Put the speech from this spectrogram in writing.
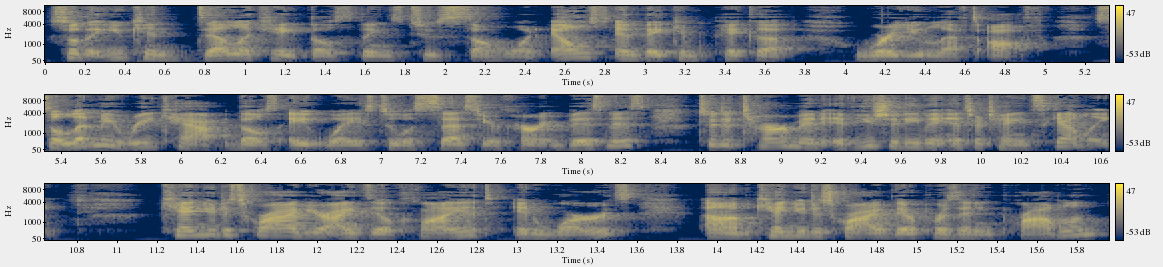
so that you can delegate those things to someone else and they can pick up where you left off. So let me recap those eight ways to assess your current business to determine if you should even entertain scaling. Can you describe your ideal client in words? Um, can you describe their presenting problem?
